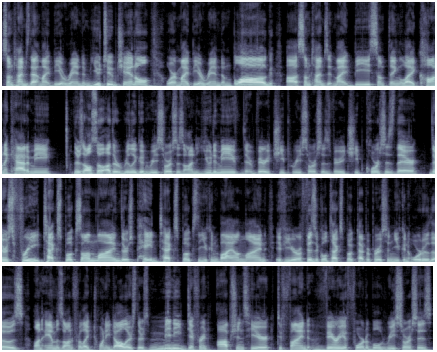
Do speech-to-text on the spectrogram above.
Sometimes that might be a random YouTube channel, or it might be a random blog. Uh, sometimes it might be something like Khan Academy, there's also other really good resources on Udemy. They're very cheap resources, very cheap courses there. There's free textbooks online. There's paid textbooks that you can buy online. If you're a physical textbook type of person, you can order those on Amazon for like $20. There's many different options here to find very affordable resources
